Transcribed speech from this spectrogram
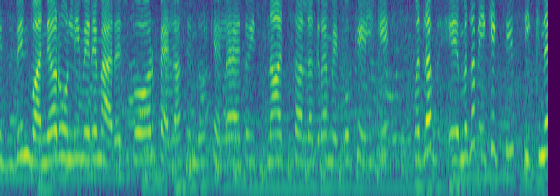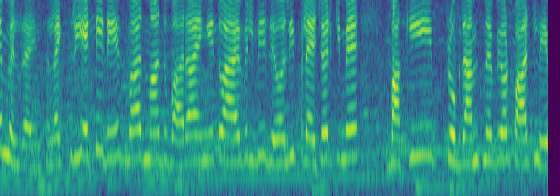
it's been one year only मेरे मैरिज को और पहला सिंदूर खेला है तो इतना अच्छा लग रहा है मेरे को खेल के। मतलब ए, मतलब एक एक चीज़ सीखने मिल रहा है इनसे। लाइक थ्री एट्टी डेज़ बाद माँ दोबारा आएँगे तो I will be really pleasure कि मैं बाकी प्रोग्राम्स में भी और पार्ट ले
